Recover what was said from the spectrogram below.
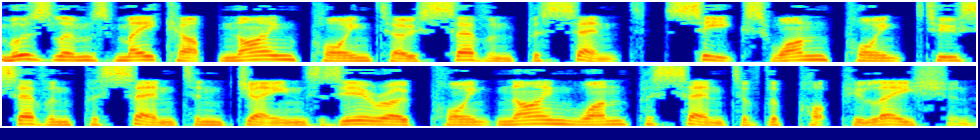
Muslims make up 9.07%, Sikhs 1.27% and Jains 0.91% of the population.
